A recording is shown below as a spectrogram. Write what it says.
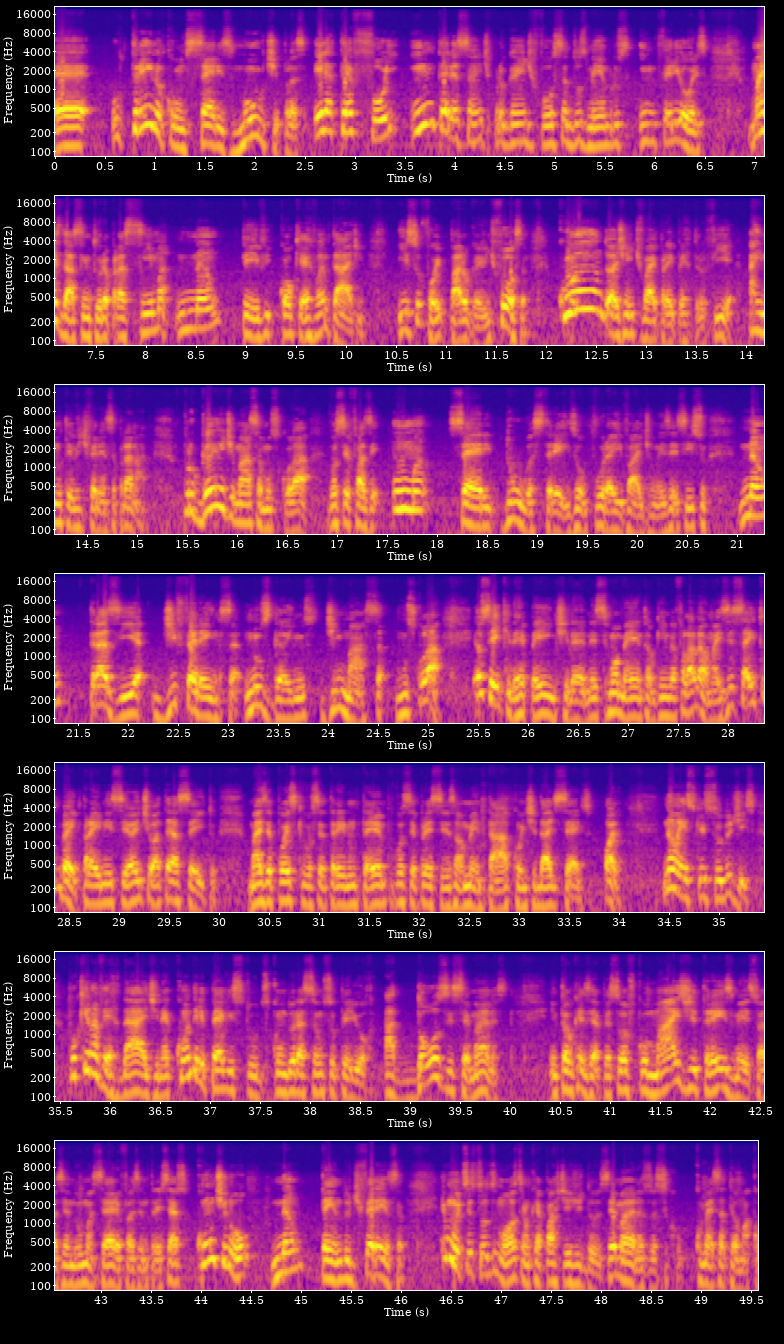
é, o treino com séries múltiplas, ele até foi interessante para o ganho de força dos membros inferiores, mas da cintura para cima não teve qualquer vantagem. Isso foi para o ganho de força. Quando a gente vai para a hipertrofia, aí não teve diferença para nada. Para o ganho de massa muscular, você fazer uma série, duas, três ou por aí vai de um exercício, não trazia diferença nos ganhos de massa muscular. Eu sei que de repente, né, nesse momento, alguém vai falar: não, mas isso aí tudo bem, para iniciante eu até aceito, mas depois que você treina um tempo, você precisa aumentar a quantidade de séries. Olha, não é isso que o estudo diz. Porque, na verdade, né, quando ele pega estudos com duração superior a 12 semanas, então quer dizer, a pessoa ficou mais de 3 meses fazendo uma série, fazendo três séries, continuou não tendo diferença. E muitos estudos mostram que a partir de 12 semanas você começa a ter uma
